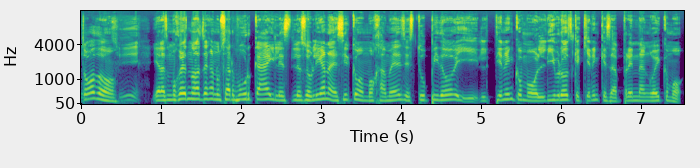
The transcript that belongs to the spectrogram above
todo. Y a las mujeres no las dejan usar burka y les, les obligan a decir como Mohamed es estúpido y tienen como libros que quieren que se aprendan, güey, como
